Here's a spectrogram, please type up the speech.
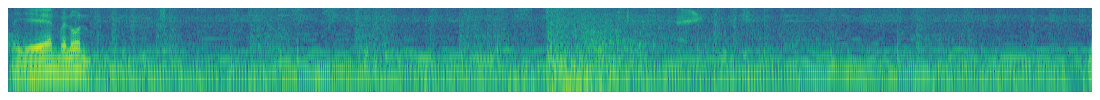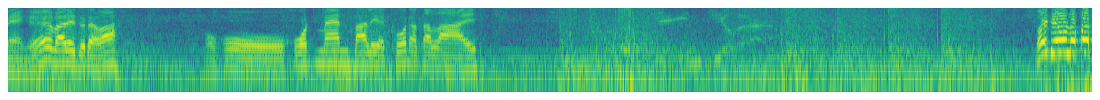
ใจเย็นไปรุ่น แม่งเอ้ยบาเลตตัวไหนวะ โอ้โห โคตรแม่นบาเลตโคตรอันตราย เฮ้ยเดี๋ยวระเบิด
